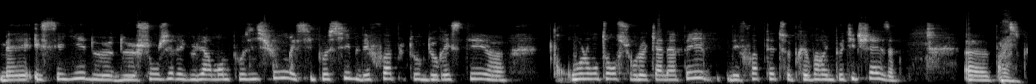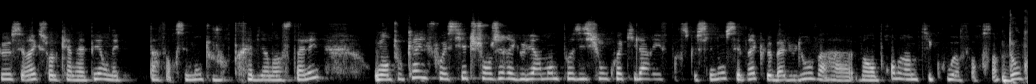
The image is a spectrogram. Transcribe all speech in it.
ben, essayez de, de, changer régulièrement de position et si possible, des fois, plutôt que de rester euh, trop longtemps sur le canapé, des fois peut-être se prévoir une petite chaise. Euh, parce oui. que c'est vrai que sur le canapé, on n'est pas forcément toujours très bien installé ou en tout cas, il faut essayer de changer régulièrement de position quoi qu'il arrive, parce que sinon, c'est vrai que le bas du dos va, va en prendre un petit coup à force. Hein. Donc,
